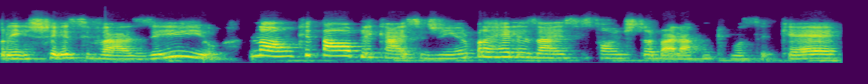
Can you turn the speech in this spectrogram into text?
preencher esse vazio, não, que tal aplicar esse dinheiro para realizar esse sonho de trabalhar com o que você quer,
